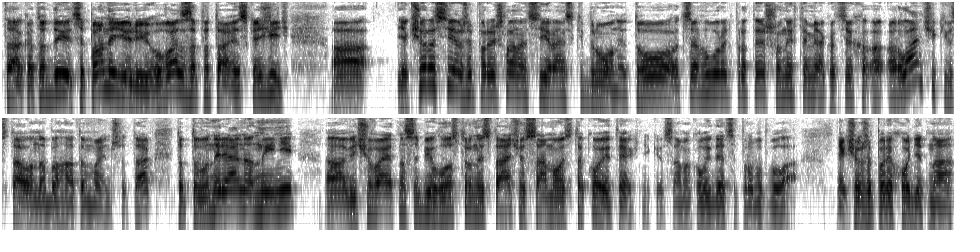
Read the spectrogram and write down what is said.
Так, а то дивіться, пане Юрію, у вас запитаю, скажіть, а якщо Росія вже перейшла на ці іранські дрони, то це говорить про те, що в них там як оцих о- орланчиків стало набагато менше, так? Тобто вони реально нині а, відчувають на собі гостру нестачу саме ось такої техніки, саме коли йдеться про БПЛА. Якщо вже переходять на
